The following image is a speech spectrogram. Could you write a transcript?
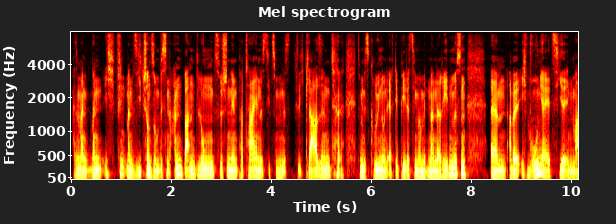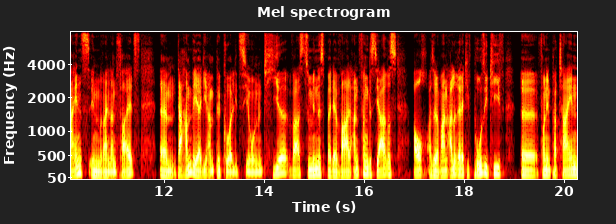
also man, man, ich finde, man sieht schon so ein bisschen Anbandlungen zwischen den Parteien, dass die zumindest sich klar sind, zumindest Grüne und FDP, dass die mal miteinander reden müssen. Ähm, aber ich wohne ja jetzt hier in Mainz, in Rheinland-Pfalz. Ähm, da haben wir ja die Ampelkoalition. Und hier war es zumindest bei der Wahl Anfang des Jahres auch, also da waren alle relativ positiv, äh, von den Parteien,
